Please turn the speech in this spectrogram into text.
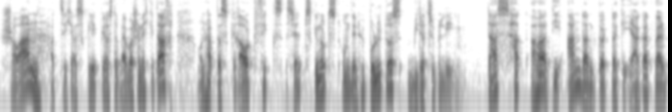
Schau an, hat sich Asklepios dabei wahrscheinlich gedacht und hat das Kraut fix selbst genutzt, um den Hippolytos wiederzubeleben. Das hat aber die anderen Götter geärgert, weil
